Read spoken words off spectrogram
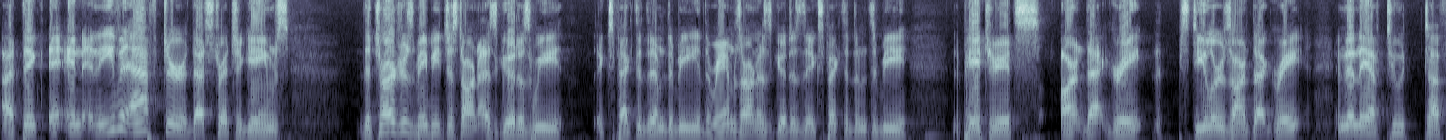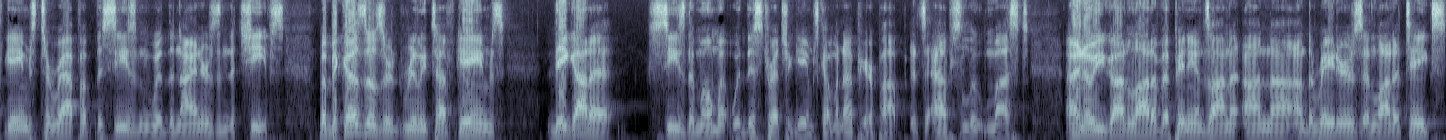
I think, and, and even after that stretch of games, the Chargers maybe just aren't as good as we expected them to be. The Rams aren't as good as they expected them to be. The Patriots aren't that great. The Steelers aren't that great. And then they have two tough games to wrap up the season with the Niners and the Chiefs. But because those are really tough games, they got to seize the moment with this stretch of games coming up here, Pop. It's absolute must. I know you got a lot of opinions on on uh, on the Raiders and a lot of takes,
